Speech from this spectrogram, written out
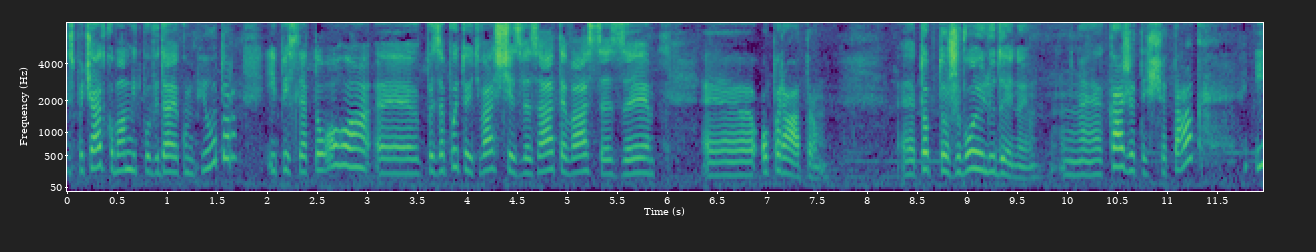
Спочатку вам відповідає комп'ютер, і після того е, запитують вас, чи зв'язати вас з е, оператором, е, тобто живою людиною. Е, Кажете, що так. І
